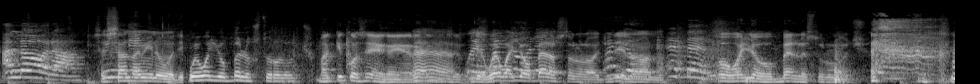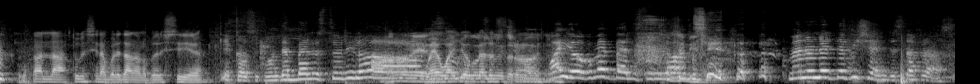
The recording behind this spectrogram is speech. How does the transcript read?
Allora, 60 minuti Uè voglio bello sto orologio Ma che cos'è che era? Eh Uè voglio bello sto orologio Dillo nonno È bello. Oh, voglio bello sto orologio. Nonna tu che sei napoletana lo potresti dire che cosa quando è bello sto orologio? Uè, voglio bello sto orologio. Ma io com'è bello sto orologio? Ma non è deficiente sta frase.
